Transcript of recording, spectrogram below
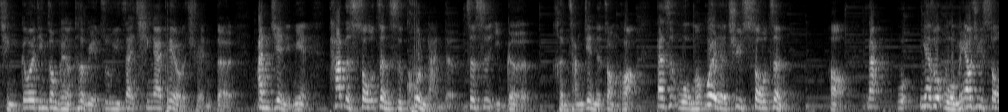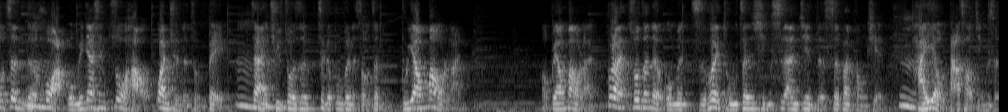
请各位听众朋友特别注意，在侵害配偶权的案件里面，它的收证是困难的，这是一个很常见的状况。但是我们为了去收证，哦，那我应该说我们要去收证的话，我们一定要先做好万全的准备，嗯，再来去做这这个部分的收证，不要贸然。哦，不要贸然，不然说真的，我们只会徒增刑事案件的涉犯风险，嗯还有打草惊蛇。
